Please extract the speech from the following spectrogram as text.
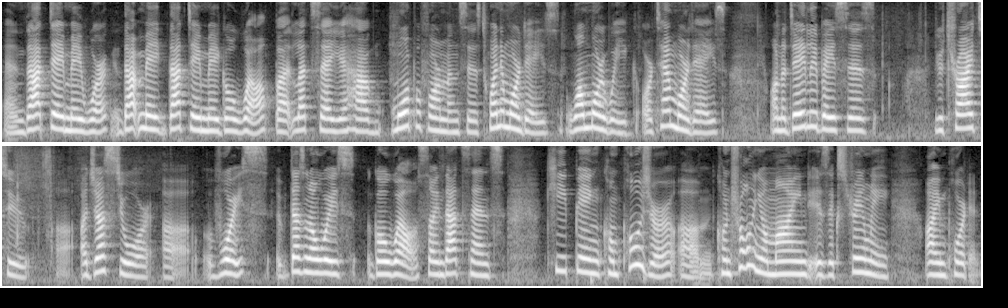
and that day may work that may that day may go well but let's say you have more performances 20 more days one more week or 10 more days on a daily basis you try to uh, adjust your uh, voice it doesn't always go well so in that sense keeping composure, um, controlling your mind is extremely uh, important.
